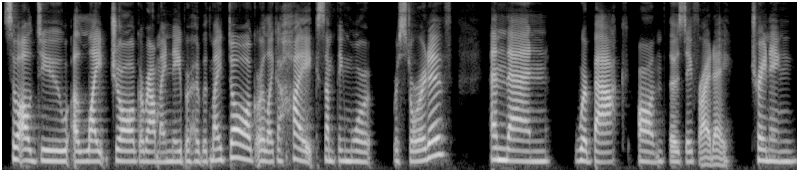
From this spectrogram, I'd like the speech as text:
So I'll do a light jog around my neighborhood with my dog or like a hike, something more restorative. And then we're back on Thursday, Friday, training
